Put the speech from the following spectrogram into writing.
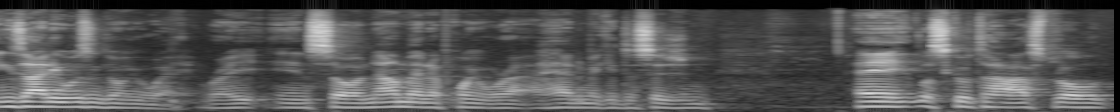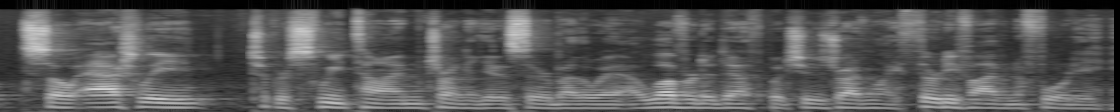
anxiety wasn't going away, right? And so now I'm at a point where I had to make a decision. Hey, let's go to the hospital. So Ashley took her sweet time trying to get us there, by the way. I love her to death, but she was driving like 35 and a 40.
